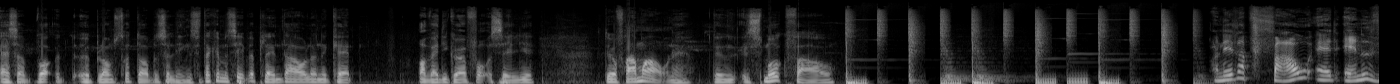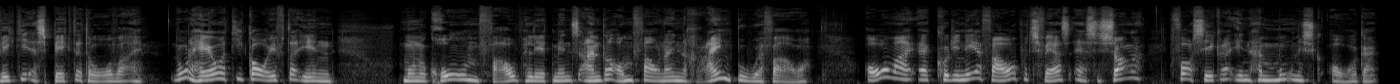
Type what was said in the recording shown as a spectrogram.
altså hvor, øh, blomstrer dobbelt så længe. Så der kan man se, hvad planteavlerne kan, og hvad de gør for at sælge. Det var fremragende. Det er en smuk farve. Og netop farve er et andet vigtigt aspekt at overveje. Nogle haver de går efter en monokrom farvepalet, mens andre omfavner en regnbue af farver. Overvej at koordinere farver på tværs af sæsoner for at sikre en harmonisk overgang.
